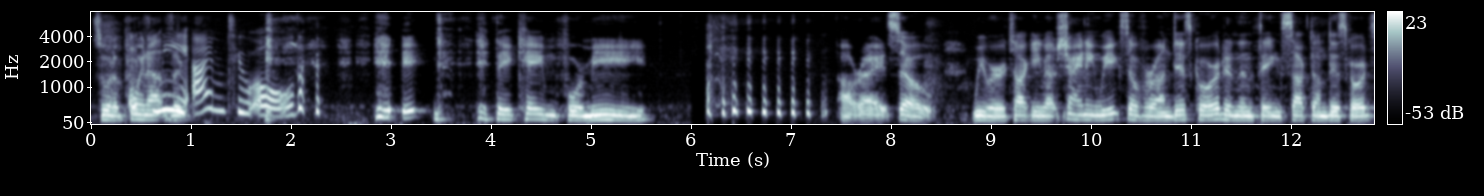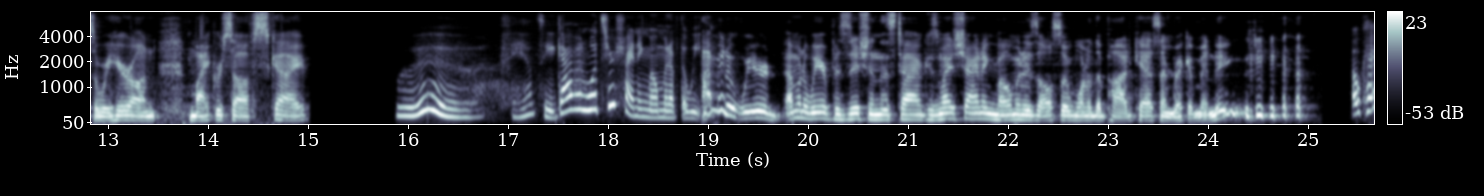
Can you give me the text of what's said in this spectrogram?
so I want to point it's out me. that I'm too old. it, they came for me. All right, so we were talking about Shining Weeks over on Discord, and then things sucked on Discord, so we're here on Microsoft Skype. Ooh, fancy. Gavin, what's your shining moment of the week? I'm in a weird, I'm in a weird position this time because my shining moment is also one of the podcasts I'm recommending. okay.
